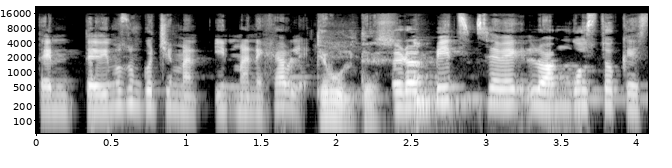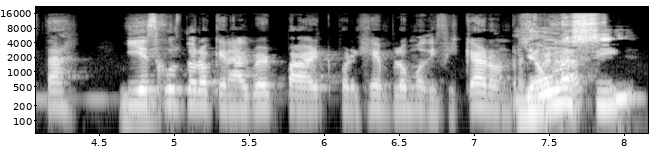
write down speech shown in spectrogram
te, dimos un coche inmanejable. Qué bultes. Pero en Pitts se ve lo angosto que está. Y es justo lo que en Albert Park, por ejemplo, modificaron. Y aún así,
